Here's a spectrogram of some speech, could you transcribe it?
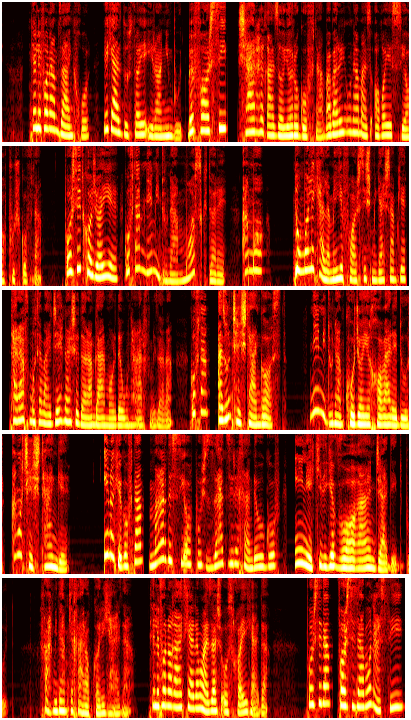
تلفنم زنگ خورد. یکی از دوستای ایرانیم بود. به فارسی شرح غذایا رو گفتم و برای اونم از آقای سیاه پوش گفتم. پرسید کجاییه؟ گفتم نمی‌دونم ماسک داره. اما دنبال کلمه فارسیش میگشتم که طرف متوجه نشه دارم در مورد اون حرف می‌زنم. گفتم از اون چشتنگاست. نمی‌دونم کجای خاور دور اما چشتنگه. اینو که گفتم مرد سیاه پوش زد زیر خنده و گفت این یکی دیگه واقعا جدید بود. فهمیدم که خرابکاری کردم. تلفن رو قطع کردم و ازش عذرخواهی کردم. پرسیدم فارسی زبان هستی؟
